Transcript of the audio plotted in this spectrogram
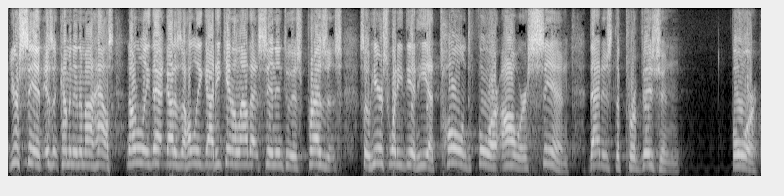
Your sin isn't coming into my house. Not only that, God is a holy God. He can't allow that sin into His presence. So here's what He did. He atoned for our sin. That is the provision for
